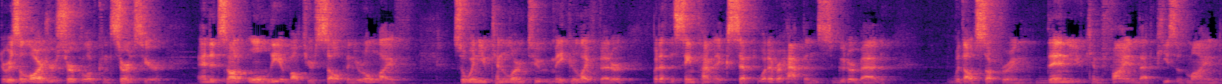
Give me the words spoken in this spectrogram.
there is a larger circle of concerns here. And it's not only about yourself and your own life. So when you can learn to make your life better, but at the same time accept whatever happens, good or bad, without suffering, then you can find that peace of mind,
